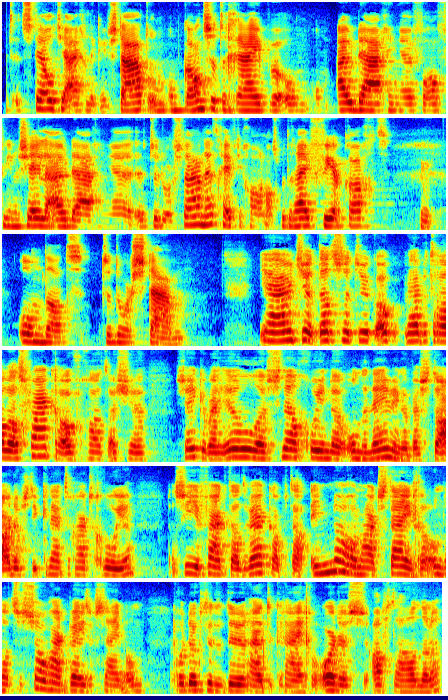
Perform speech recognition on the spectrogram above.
Het, het stelt je eigenlijk in staat om, om kansen te grijpen, om, om uitdagingen, vooral financiële uitdagingen, eh, te doorstaan. Het geeft je gewoon als bedrijf veerkracht Hm. om dat te doorstaan. Ja, weet je, dat is natuurlijk ook. We hebben het er al wel eens vaker over gehad. Als je, zeker bij heel eh, snel groeiende ondernemingen, bij start-ups die knetterhard groeien, dan zie je vaak dat werkkapitaal enorm hard stijgen, omdat ze zo hard bezig zijn om producten de deur uit te krijgen, orders af te handelen.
